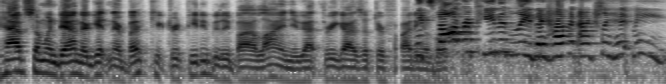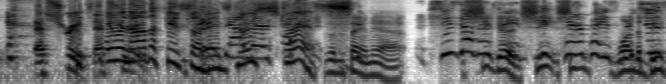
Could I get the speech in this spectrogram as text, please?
have someone down there getting their butt kicked repeatedly by a lion. You got three guys up there fighting. It's a not repeatedly. They haven't actually hit me. That's true. That's They're true. an artificer. There's down no there that's what I'm stress. saying. Yeah, She's down she there good. saying, She "Eat she carapace, one of the bitches."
